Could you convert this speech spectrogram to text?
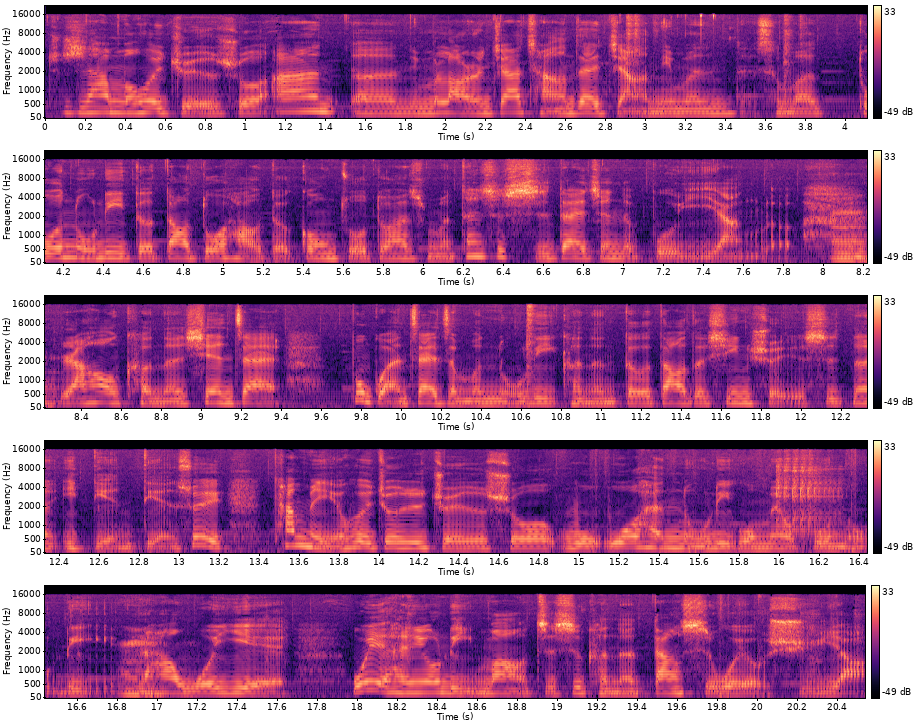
就是他们会觉得说啊，呃，你们老人家常常在讲你们什么多努力得到多好的工作，多少什么，但是时代真的不一样了。嗯，然后可能现在不管再怎么努力，可能得到的薪水也是那一点点，所以他们也会就是觉得说我我很努力，我没有不努力，然后我也我也很有礼貌，只是可能当时我有需要。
